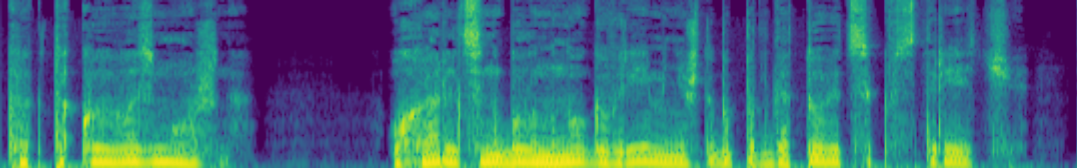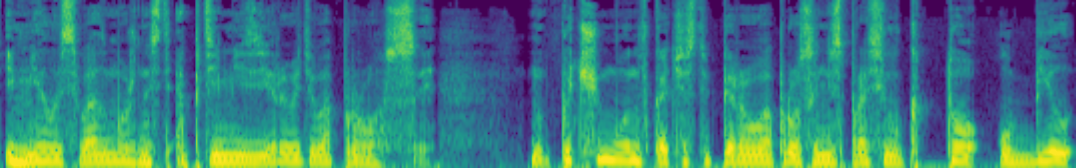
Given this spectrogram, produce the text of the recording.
«Как такое возможно?» У Харльсона было много времени, чтобы подготовиться к встрече. Имелась возможность оптимизировать вопросы. Ну, почему он в качестве первого вопроса не спросил, кто убил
